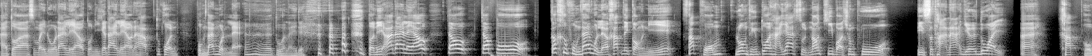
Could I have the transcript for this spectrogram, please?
อ่าตัวสไปโนได้แล้วตัวนี้ก็ได้แล้วนะครับ ทุกคนผมได้หมดแล้วตัวอะไรเด้อตัวนี้อะได้แล้ว เจ้าเจ้าปูก็คือผมได้หมดแล้วครับในกล่องนี้ครับผมรวมถึงตัวหายากสุดน้องคีย์บอร์ดชมพู ติดสถานะเยอะด้วย อ่าครับผม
